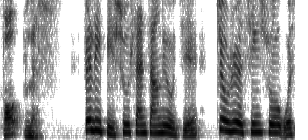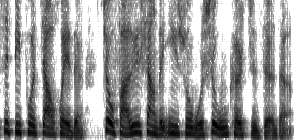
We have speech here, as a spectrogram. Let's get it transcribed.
faultless. 菲利比书三章六节，就热心说我是逼迫教会的；就法律上的义说我是无可指责的。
